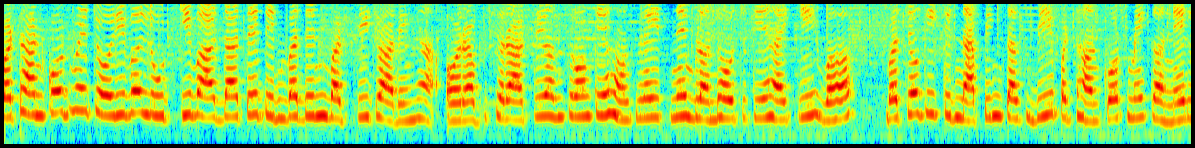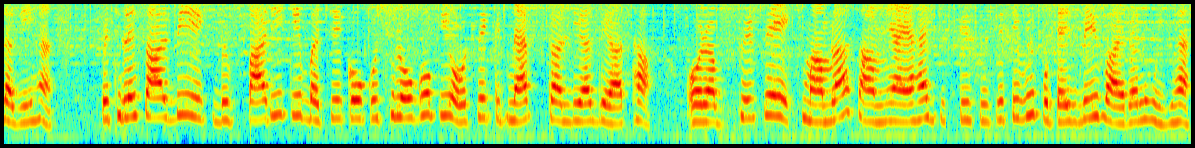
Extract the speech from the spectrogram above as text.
पठानकोट में चोरी व लूट की वारदातें दिन ब दिन बढ़ती जा रही हैं और अब शरारती अंसरों के हौसले इतने बुलंद हो चुके हैं कि वह बच्चों की किडनैपिंग तक भी पठानकोट में करने लगी हैं। पिछले साल भी एक व्यापारी के बच्चे को कुछ लोगों की ओर से किडनैप कर लिया गया था और अब फिर से एक मामला सामने आया है जिसकी सीसीटीवी फुटेज भी वायरल हुई है,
